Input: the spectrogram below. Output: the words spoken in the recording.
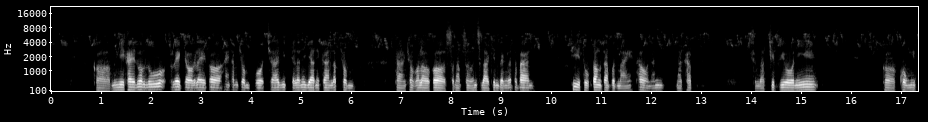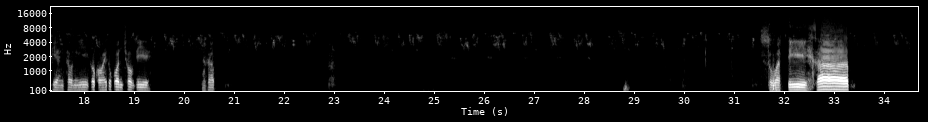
ก็ไม่มีใครล่วงรู้ตัวเลขจะออกอะไรก็ให้ท่านผู้ชมโปรดใช้วิจารณญาณในการรับชมทางช่องของเราก็สนับสนุนสลากกินแบ่งรัฐบาลที่ถูกต้องตามกฎหมายเท่านั้นนะครับสำหรับคลิปวิดีโอนี้ ก็คงมีเพียงเท่านี้ก็ขอให้ทุกคนโชคดีนะครับสวัสดีครับ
